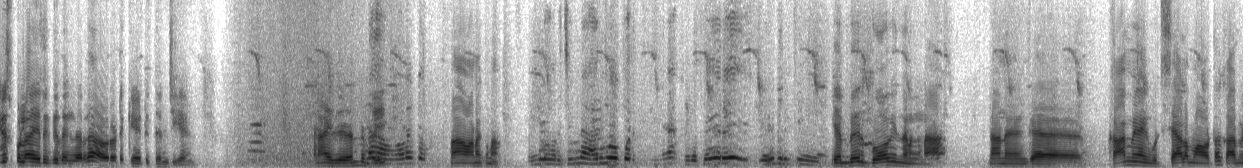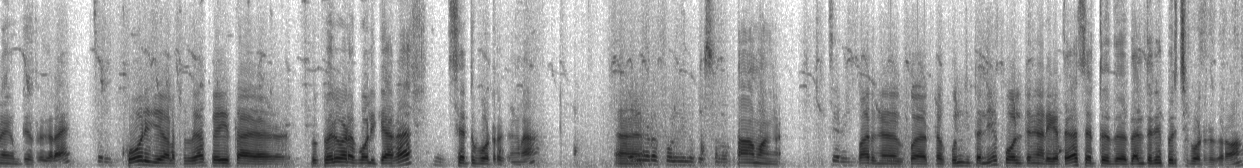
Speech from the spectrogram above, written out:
யூஸ்ஃபுல்லாக இருக்குதுங்கிறத அவர்கிட்ட கேட்டு தெரிஞ்சுக்கங்க அண்ணா இது வந்து ஆ வணக்கண்ணா உங்களை ஒரு சின்ன அறிமுகப்படுத்திங்க பேரு என் பேர் கோவிந்தனுங்கண்ணா. நான் இங்கே காமிநாயகப்பட்டி சேலம் மாவட்டம் காமிநாயகப்பட்டியில் இருக்கிறேன். கோழி வளர்த்துறதுக்காக பெரிய த பெருவடை கோழிக்காக செட்டு போட்டிருக்கேங்கண்ணா. ஆமாங்க. பாருங்க இப்போ குஞ்சு தண்ணியை கோழி தண்ணி அடிக்கிறதுக்காக செட்டு தனித்தனியாக பிரித்து போட்டிருக்கிறோம்.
